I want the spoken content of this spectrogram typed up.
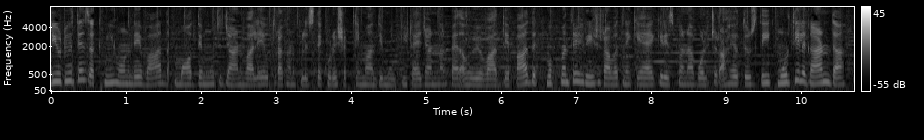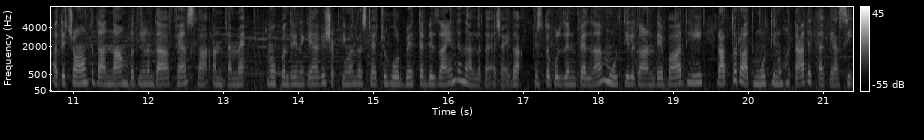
ਡਿਊਟੀ ਉਤੇ ਜ਼ਖਮੀ ਹੋਣ ਦੇ ਬਾਅਦ ਮੌਤ ਦੇ ਮੂੰਹ 'ਚ ਜਾਣ ਵਾਲੇ ਉੱਤਰਾਖੰਡ ਪੁਲਿਸ ਦੇ ਕੁੜੇ ਸ਼ਕਤੀਮਾਨ ਦੀ ਮੂਰਤੀ ਹਟਾਏ ਜਾਣ ਨਾਲ ਪੈਦਾ ਹੋਏ ਵਿਵਾਦ ਦੇ ਬਾਅਦ ਮੁੱਖ ਮੰਤਰੀ ਹਰੀਸ਼ ਰਾਵਤ ਨੇ ਕਿਹਾ ਹੈ ਕਿ ਰਿਸਪਨਾ ਬੋਲ ਚੌਰਾਹੇ ਉੱਤੇ ਉਸ ਦੀ ਮੂਰਤੀ ਲਗਾਉਣ ਦਾ ਅਤੇ ਚੌਂਕ ਦਾ ਨਾਮ ਬਦਲਣ ਦਾ ਫੈਸਲਾ ਅੰਤਮ ਹੈ। ਮੁੱਖ ਮੰਤਰੀ ਨੇ ਕਿਹਾ ਕਿ ਸ਼ਕਤੀਮਾਨ ਦਾ ਸਟੈਚੂ ਹੋਰ ਬਿਹਤਰ ਡਿਜ਼ਾਈਨ ਦੇ ਨਾਲ ਲਗਾਇਆ ਜਾਏਗਾ। ਇਸ ਤੋਂ ਕੁਝ ਦਿਨ ਪਹਿਲਾਂ ਮੂਰਤੀ ਲਗਾਉਣ ਦੇ ਬਾਅਦ ਹੀ ਰਾਤੋਂ ਰਾਤ ਮੂਰਤੀ ਨੂੰ ਹਟਾ ਦਿੱਤਾ ਗਿਆ ਸੀ।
